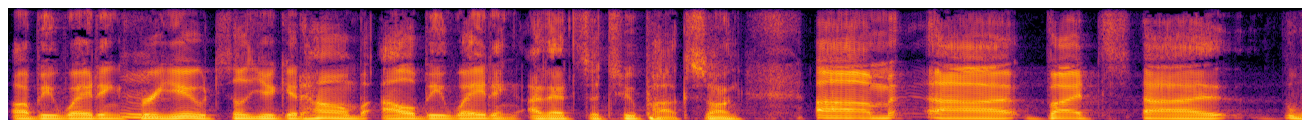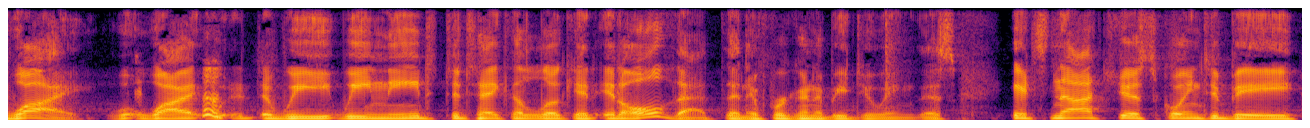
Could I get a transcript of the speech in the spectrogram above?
I'll be waiting for you till you get home. I'll be waiting. Uh, that's a Tupac song. Um, uh, but uh, why? Why we we need to take a look at, at all that. Then, if we're going to be doing this, it's not just going to be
